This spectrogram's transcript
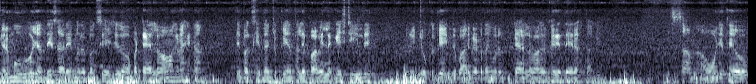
ਇਹ ਰਿਮੂਵ ਹੋ ਜਾਂਦੇ ਸਾਰੇ, ਮਤਲਬ ਬਕਸੇ ਜਦੋਂ ਆਪਾਂ ਟਾਇਲ ਲਵਾਵਾਂਗੇ ਨਾ ਹੇਠਾਂ, ਤੇ ਬਕਸੇ ਇਦਾਂ ਚੁੱਕੇ ਜਾਂ ਥੱਲੇ ਪਾਵੇ ਲੱਗੇ ਸਟੀਲ ਦੇ। ਉਹਨੂੰ ਚੁੱਕ ਕੇ ਦਰਬਾਰ ਕੱਢ ਦਾਂਗੇ, ਫਿਰ ਟਾਇਲ ਲਵਾ ਕੇ ਫਿਰ ਇਦਾਂ ਹੀ ਰੱਖ ਦਾਂਗੇ। ਇਸ ਹਿਸਾਬ ਨਾਲ ਉਹ ਜਿੱਥੇ ਉਹ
